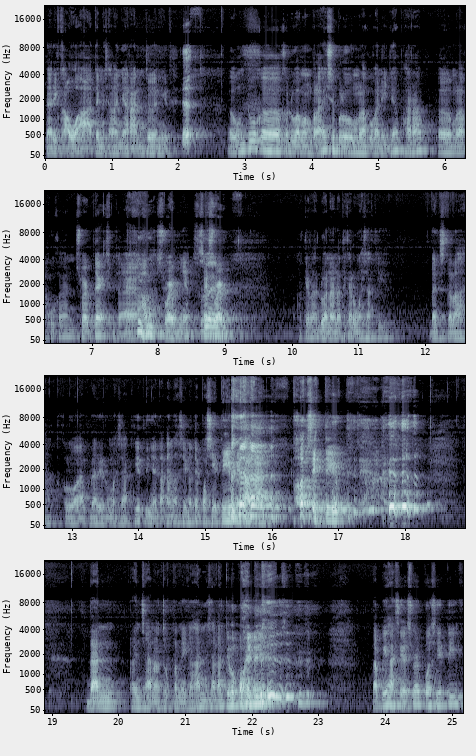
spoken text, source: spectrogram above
dari KUA teh misalkan nyarankeun gitu. Eh, untuk eh, kedua mempelai sebelum melakukan ijab harap eh, melakukan swab test misalnya eh, apa swabnya? Tes swab. Oke lah dua anak ke rumah sakit dan setelah keluar dari rumah sakit dinyatakan hasilnya teh positif misalkan. Positif. Dan rencana untuk pernikahan misalkan tilu poin tapi hasil swab positif.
